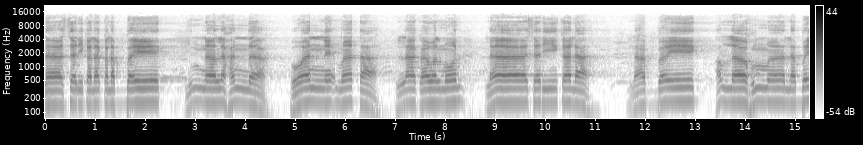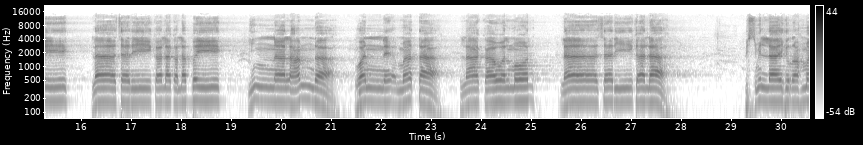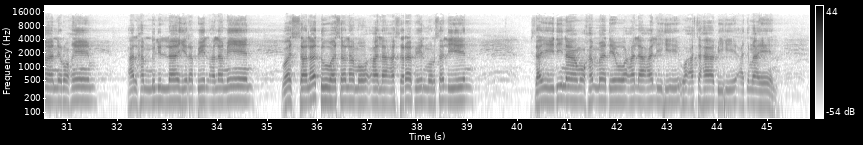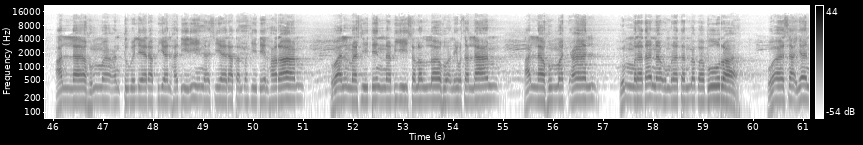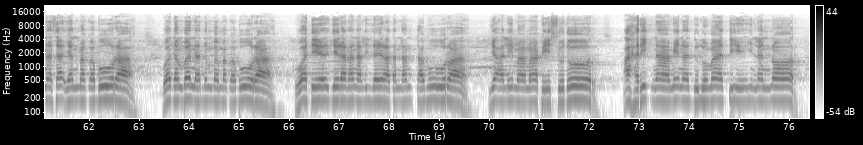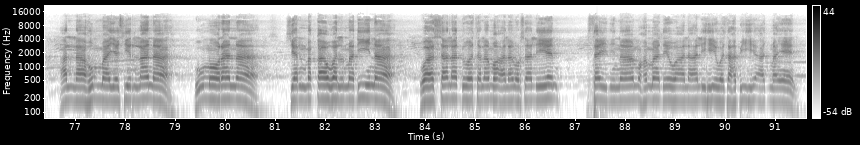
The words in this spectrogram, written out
la syarika laka labbaik, innal hamda wa ni'mata laka wal mulk لا شريك له. لبيك اللهم لبيك. لا شريك لك لبيك. إن الحمد والنعمة لك والملك لا شريك له. بسم الله الرحمن الرحيم. الحمد لله رب العالمين. والصلاة والسلام على أشرف المرسلين. سيدنا محمد وعلى آله وأصحابه أجمعين. اللهم أنت بلي ربي الهديرين سيارة المسجد الحرام والمسجد النبي صلى الله عليه وسلم. ij'al umratana umratan makabura wa sa'yana sa'yan makabura wa dambana damba makabura. Wa jirarana lidairatan lam tabura ya alima ma fi sudur. Ahrijna minad dulumati ilan nur. Allahumma yasir lana umurana. Sir Makkah wal Madinah. Wa salatu wa salamu ala mursalin. Sayyidina Muhammad wa ala alihi wa sahbihi ajmain.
